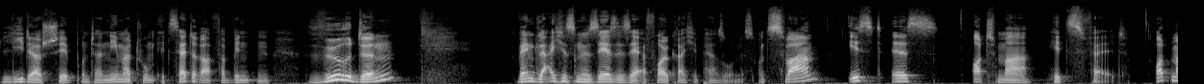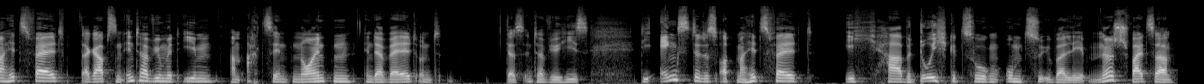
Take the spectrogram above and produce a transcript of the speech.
Leadership, Unternehmertum etc. verbinden würden, wenngleich es eine sehr, sehr, sehr erfolgreiche Person ist. Und zwar ist es Ottmar Hitzfeld. Ottmar Hitzfeld, da gab es ein Interview mit ihm am 18.09. in der Welt und das Interview hieß Die Ängste des Ottmar Hitzfeld, ich habe durchgezogen, um zu überleben. Ne? Schweizer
